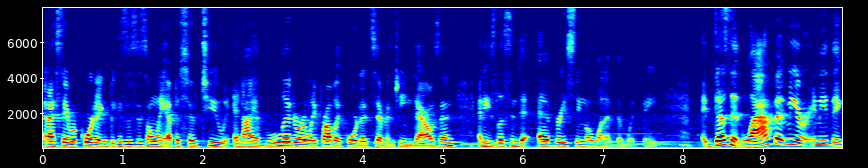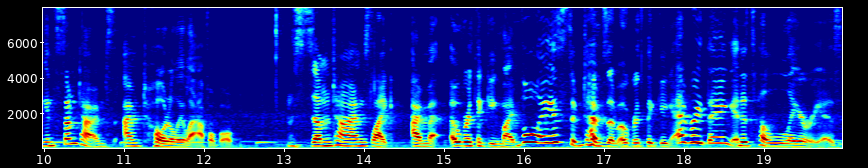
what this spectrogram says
And I say recording because this is only episode two, and I have literally probably recorded 17,000, and he's listened to every single one of them with me. It doesn't laugh at me or anything, and sometimes I'm totally laughable. Sometimes, like, I'm overthinking my voice, sometimes I'm overthinking everything, and it's hilarious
